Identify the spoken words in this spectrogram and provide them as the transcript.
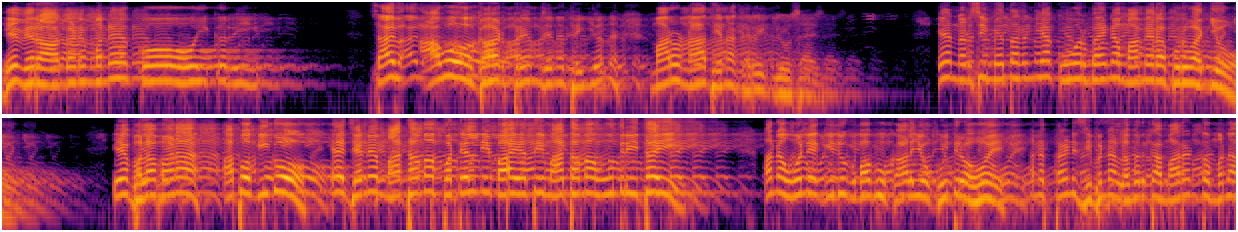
એ વિરાગણ, મને કોઈ કરી. સાહેબ, આવો અઘાટ પ્રેમ જેને થઈ ગયો ને, મારો નાથ એના ઘરે ગયો સાહેબ. એ નરસિંહ મહેતાને ત્યાં કુંવરબાઈના મામેરા પૂરવા ગયો. એ ભલા માણા આપો ગીગો એ જેને માથામાં પટેલની બાય હતી માથામાં ઊંદરી થઈ. અને ઓને કીધું કે બાબુ કાળિયો કૂતરો હોય અને ત્રણ જીભના લબરકા મારે તો મને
